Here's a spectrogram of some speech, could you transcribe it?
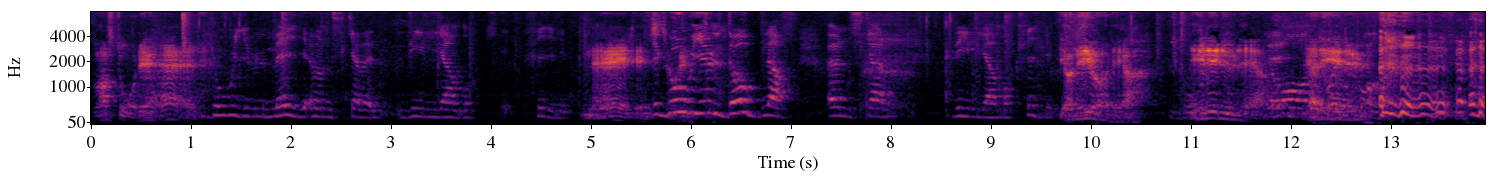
Vad står det här? God jul mig, önskar William och Filip. Nej, det Så står god inte. jul Douglas, önskar William och Filip. Ja, det gör det ja. Är det du det? Ja, Ja. det är du.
